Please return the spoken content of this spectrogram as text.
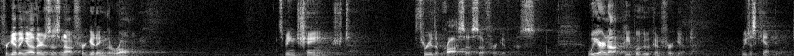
forgiving others is not forgetting the wrong, it's being changed through the process of forgiveness. We are not people who can forget, we just can't do it.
